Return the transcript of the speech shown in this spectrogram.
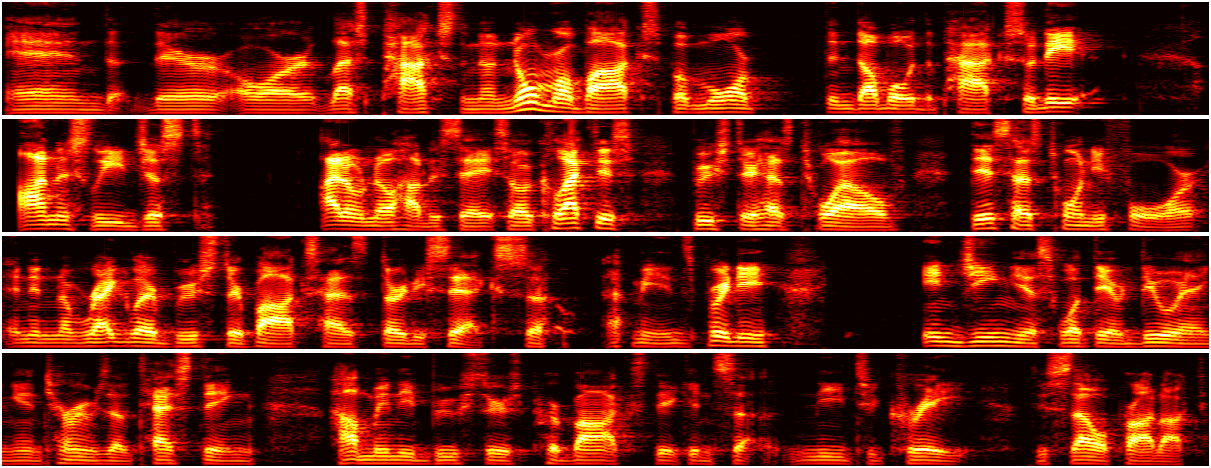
and there are less packs than a normal box, but more than double the packs. So they honestly just I don't know how to say it. So a collector's booster has 12. This has 24, and then a regular booster box has 36. So I mean, it's pretty ingenious what they're doing in terms of testing how many boosters per box they can need to create to sell a product.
